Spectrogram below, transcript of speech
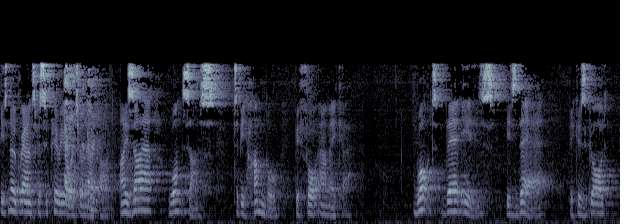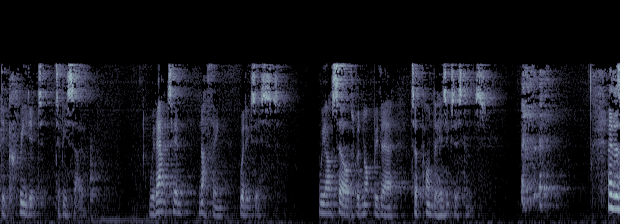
is no grounds for superiority on our part. Isaiah wants us to be humble before our Maker. What there is, is there because God decreed it to be so. Without Him, nothing would exist. We ourselves would not be there to ponder His existence. And as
